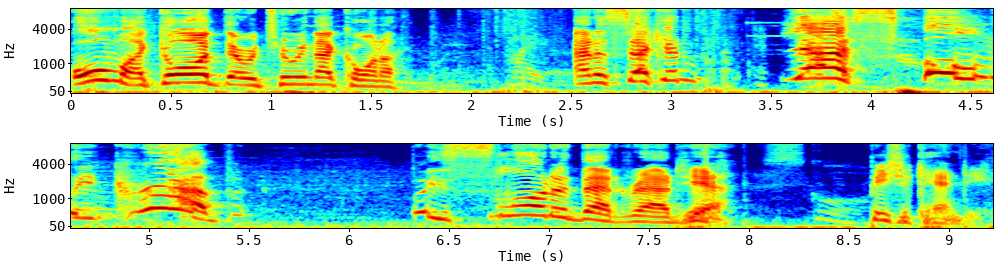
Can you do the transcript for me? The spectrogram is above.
Oh my god, there were two in that corner. And a second. Yes! Holy crap! We slaughtered that round here. Piece of candy.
